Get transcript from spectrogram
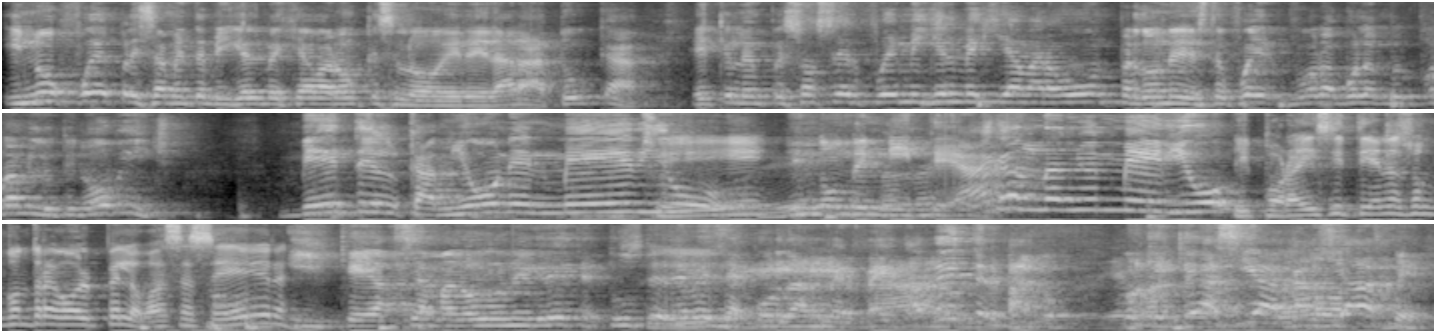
Y no fue precisamente Miguel Mejía Barón que se lo heredara a Tuca. El que lo empezó a hacer fue Miguel Mejía Barón. Perdón, este fue Fora Milutinovich. Mete el camión en medio. Sí. en donde ni te hagan daño en medio. Y por ahí si tienes un contragolpe, lo vas a hacer. ¿Y qué hacía Manolo Negrete? Tú te debes de acordar perfectamente, hermano. Porque ¿qué hacía García Aspe?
